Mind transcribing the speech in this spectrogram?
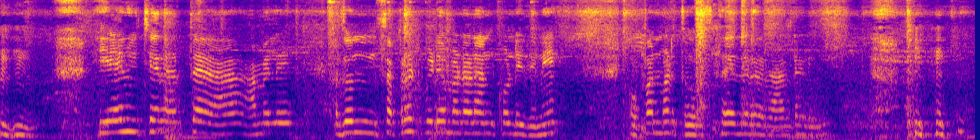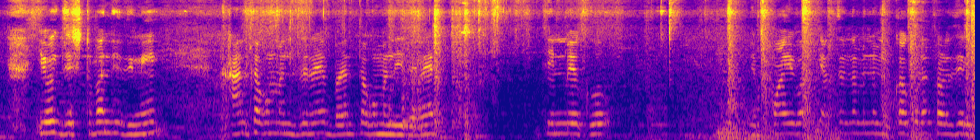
ಏನು ವಿಚಾರ ಅಂತ ಆಮೇಲೆ ಅದೊಂದು ಸಪ್ರೇಟ್ ವಿಡಿಯೋ ಮಾಡೋಣ ಅಂದ್ಕೊಂಡಿದ್ದೀನಿ ಓಪನ್ ಮಾಡಿ ತೋರಿಸ್ತಾ ಇದ್ದಾರೆ ಅವ್ರು ಆಲ್ರೆಡಿ ಇವಾಗ ಜಸ್ಟ್ ಬಂದಿದ್ದೀನಿ ಕಾನ್ ತೊಗೊಂಬಂದಿದ್ದಾರೆ ಬನ್ ತೊಗೊಂಬಂದಿದ್ದಾರೆ ತಿನ್ನಬೇಕು ಯಪ್ಪ, ಇವಾಗ ಕೆಲಸದ ಮುಂದೆ ಮುಖ ಕೂಡ ತೊಳೆದಿಲ್ಲ.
